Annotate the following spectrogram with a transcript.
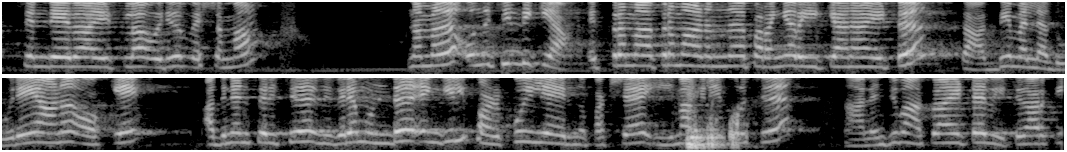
അച്ഛന്റെതായിട്ടുള്ള ഒരു വിഷമം നമ്മൾ ഒന്ന് ചിന്തിക്കുക. എത്രമാത്രമാണെന്ന് പറഞ്ഞറിയിക്കാനായിട്ട് സാധ്യമല്ല. ദൂരെയാണ് ഓക്കെ അതിനനുസരിച്ച് വിവരമുണ്ട് എങ്കിൽ കുഴപ്പമില്ലായിരുന്നു. പക്ഷെ ഈ മകനെ കുറിച്ച് നാലഞ്ചു മാസമായിട്ട് വീട്ടുകാർക്ക്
